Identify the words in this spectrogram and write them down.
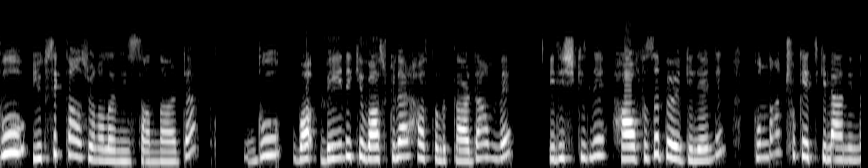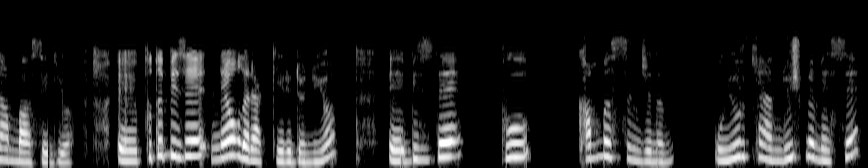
Bu yüksek tansiyon olan insanlarda bu va beyindeki vasküler hastalıklardan ve ilişkili hafıza bölgelerinin bundan çok etkilendiğinden bahsediyor. Eee, bu da bize ne olarak geri dönüyor? Eee, bizde bu kan basıncının uyurken düşmemesi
